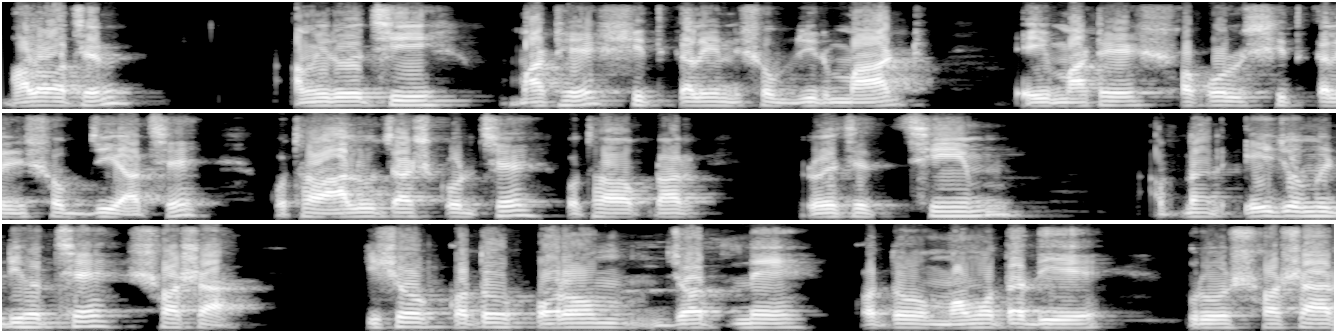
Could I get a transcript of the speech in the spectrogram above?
ভালো আছেন। আমি রয়েছি মাঠে শীতকালীন সবজির মাঠ। এই মাঠে সকল শীতকালীন সবজি আছে। কোথাও আলু চাষ করছে, কোথাও আপনার রয়েছে ছিম। আপনার এই জমিটি হচ্ছে শশা কৃষক কত পরম যত্নে, কত মমতা দিয়ে পুরো শশার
